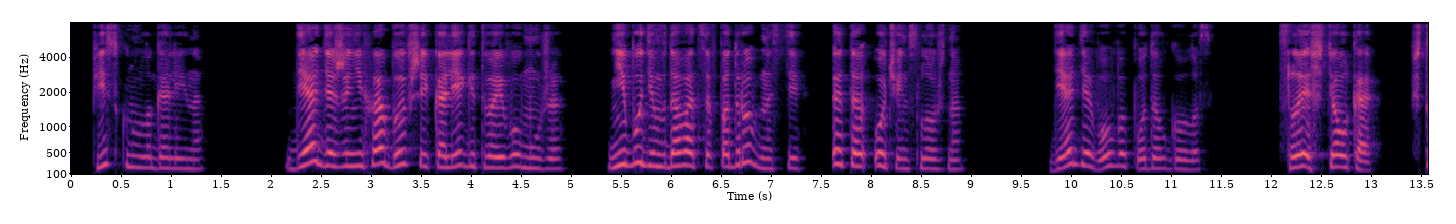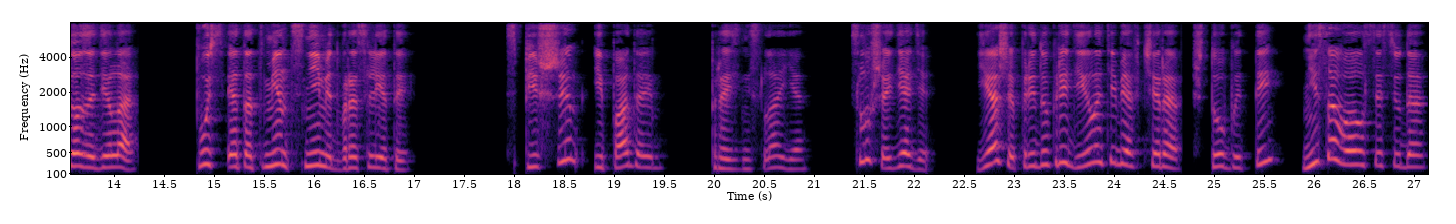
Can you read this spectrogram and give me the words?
– пискнула Галина. «Дядя жениха бывшей коллеги твоего мужа. Не будем вдаваться в подробности, это очень сложно». Дядя Вова подал голос. «Слышь, тёлка, что за дела? Пусть этот мент снимет браслеты». «Спешим и падаем», – произнесла я. Слушай, дядя, я же предупредила тебя вчера, чтобы ты не совался сюда.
